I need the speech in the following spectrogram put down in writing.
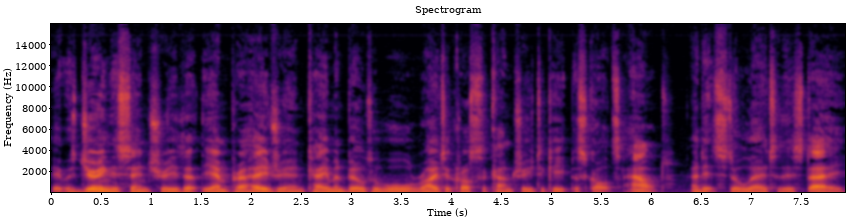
It was during this century that the Emperor Hadrian came and built a wall right across the country to keep the Scots out, and it's still there to this day.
